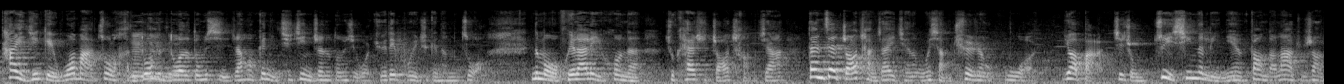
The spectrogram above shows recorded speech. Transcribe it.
他已经给沃尔玛做了很多很多的东西，然后跟你去竞争的东西，我绝对不会去跟他们做。那么我回来了以后呢，就开始找厂家，但在找厂家以前呢，我想确认我要把这种最新的理念放到蜡烛上，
